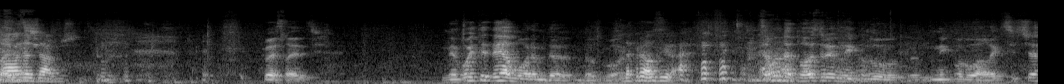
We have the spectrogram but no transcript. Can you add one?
da. Onda da. Ko je sledeći? Ne bojte da ja moram da, da odgovorim. Da proziva. Samo da pozdravim Nikolu, Nikolu Aleksića,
